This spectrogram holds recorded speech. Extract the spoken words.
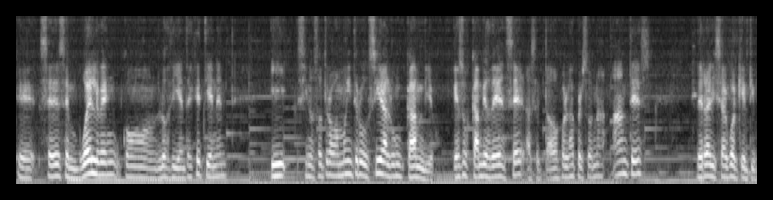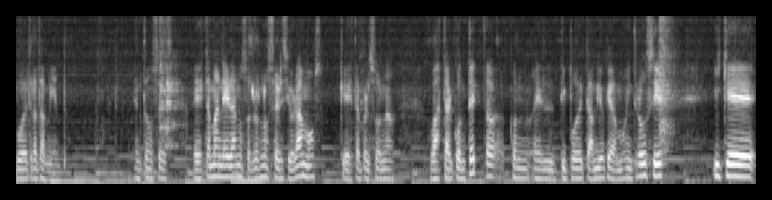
eh, se desenvuelven con los dientes que tienen y si nosotros vamos a introducir algún cambio, esos cambios deben ser aceptados por las personas antes de realizar cualquier tipo de tratamiento. Entonces, de esta manera nosotros nos cercioramos que esta persona va a estar contenta con el tipo de cambio que vamos a introducir y que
